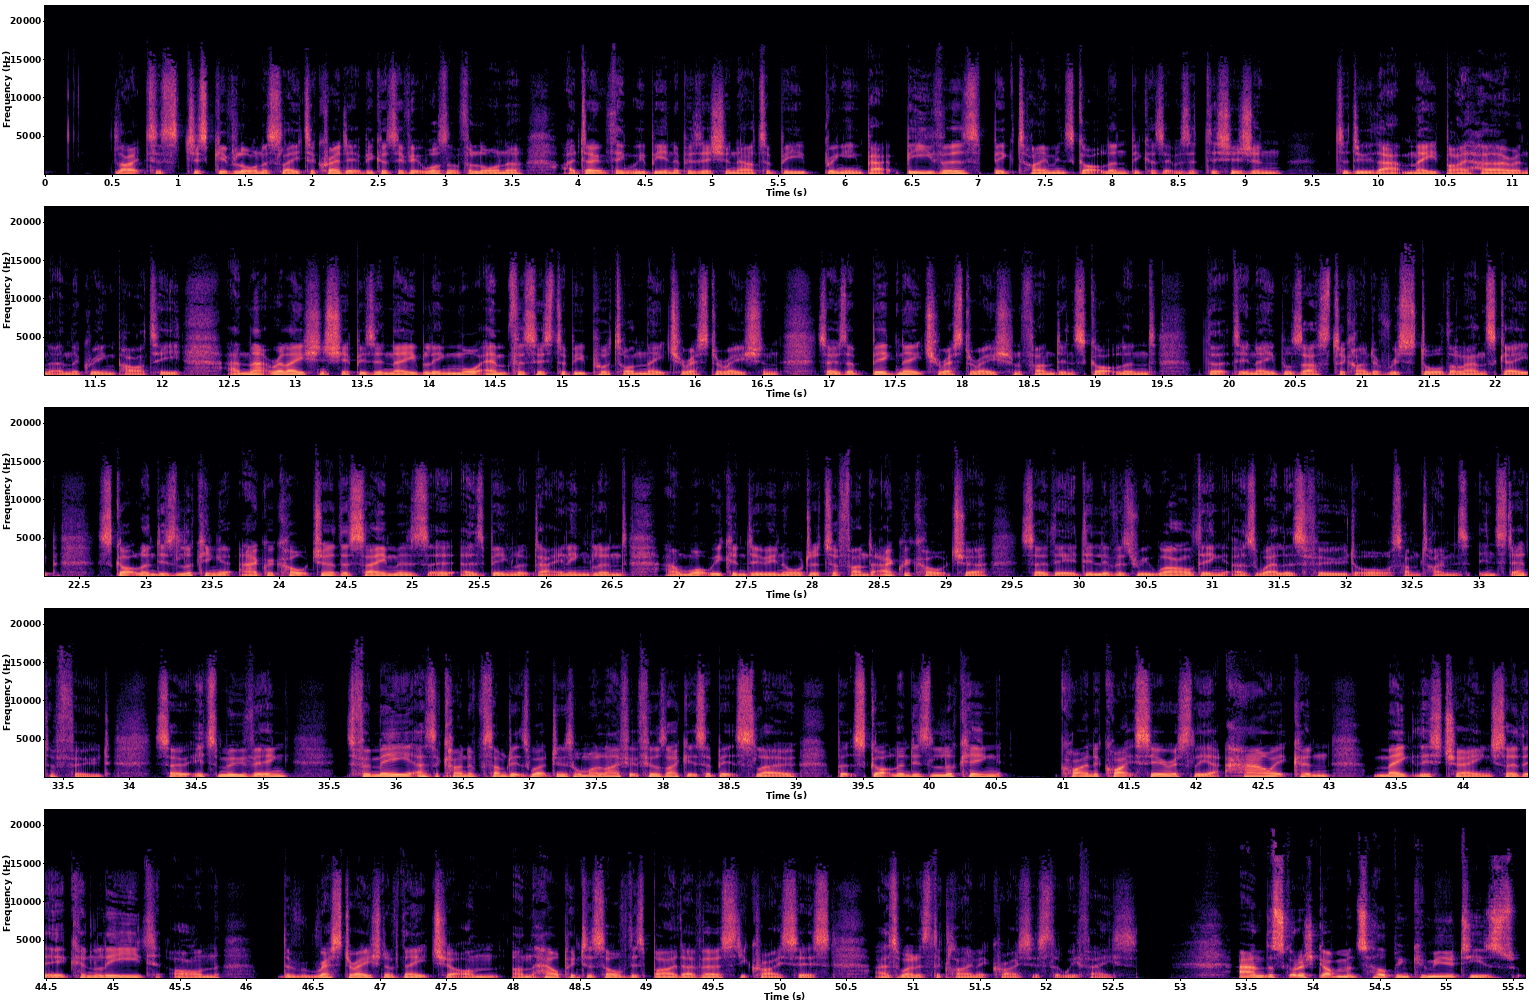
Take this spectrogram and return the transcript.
like to just give Lorna Slater credit because if it wasn't for Lorna, I don't think we'd be in a position now to be bringing back beavers big time in Scotland because it was a decision to do that made by her and, and the Green Party. And that relationship is enabling more emphasis to be put on nature restoration. So there's a big nature restoration fund in Scotland that enables us to kind of restore the landscape. Scotland is looking at agriculture the same as as being looked at in England and what we can do in order to fund agriculture so that it delivers rewilding as well as food or sometimes instead of food. So it's moving for me, as a kind of somebody that's worked in this all my life, it feels like it's a bit slow. But Scotland is looking kind of quite seriously at how it can make this change so that it can lead on the restoration of nature, on on helping to solve this biodiversity crisis as well as the climate crisis that we face. And the Scottish government's helping communities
